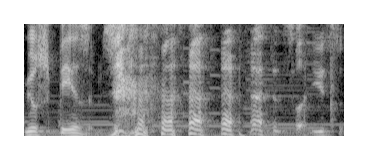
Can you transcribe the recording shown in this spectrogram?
Meus pêsames. Só isso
